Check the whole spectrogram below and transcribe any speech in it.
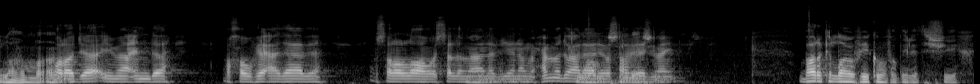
اللهم آمين. ورجاء ما عنده وخوف عذابه. وصلى الله وسلم على نبينا محمد وعلى آله وصحبه أجمعين. بارك الله فيكم فضيلة الشيخ.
